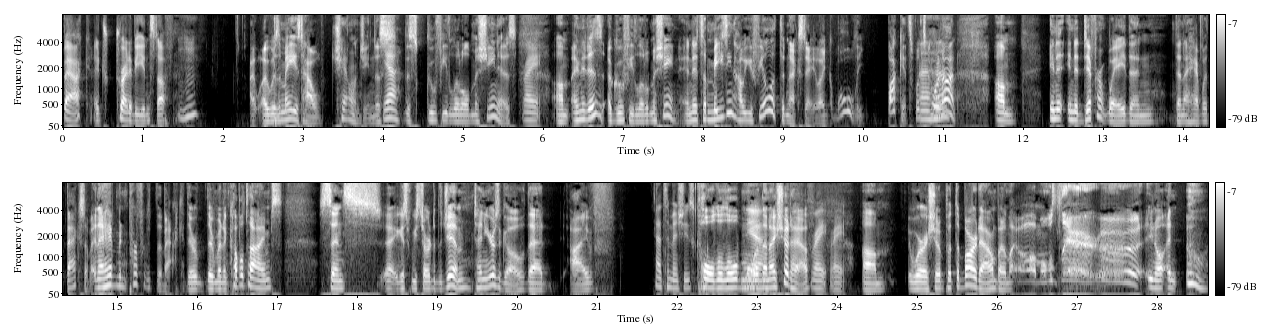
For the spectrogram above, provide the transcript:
back I tr- try to be and stuff Mhm. I, I was amazed how challenging this Yeah. this goofy little machine is Right. um, and it is a goofy little machine, and it's amazing how you feel it the next day. Like, holy buckets, what's going Uh-huh. on? Um, in a, in a different way than than I have with back stuff, and I have been perfect with the back. There there have been a couple times since I guess we started the gym ten years ago that I've Had some issues. pulled a little more Yeah. than I should have. Right. Right. Um, where I should have put the bar down, but I'm like, oh, I'm almost there. Ugh," you know, and ooh,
